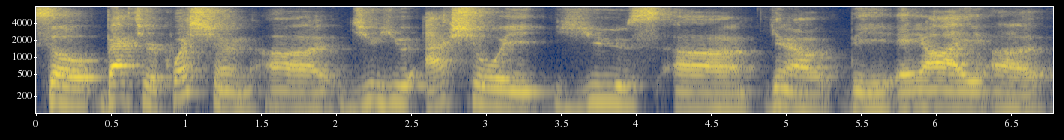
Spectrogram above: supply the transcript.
So back to your question, uh, do you actually use, uh, you know, the AI uh,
